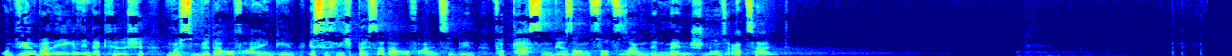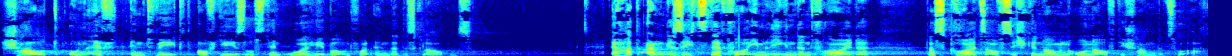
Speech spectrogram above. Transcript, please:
Und wir überlegen in der Kirche, müssen wir darauf eingehen? Ist es nicht besser, darauf einzugehen? Verpassen wir sonst sozusagen den Menschen unserer Zeit? Schaut unentwegt auf Jesus, den Urheber und Vollender des Glaubens. Er hat angesichts der vor ihm liegenden Freude das Kreuz auf sich genommen, ohne auf die Schande zu achten.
